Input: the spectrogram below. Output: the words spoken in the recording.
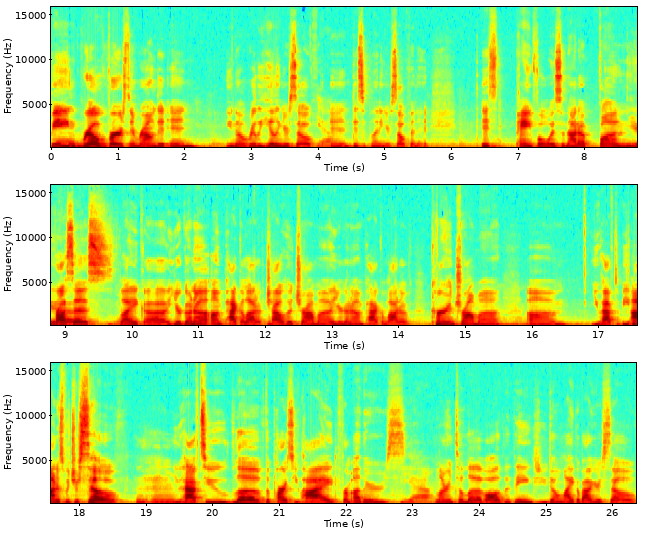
being real versed and rounded in you know really healing yourself Yeah. and disciplining yourself in it it's painful it's not a fun Yeah. process Yeah. like uh, you're gonna unpack a lot of childhood trauma you're gonna unpack a lot of current trauma Mm-hmm. um, you have to be honest with yourself Mm-hmm. you have to love the parts you hide from others Yeah. learn to love all the things you don't like about yourself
